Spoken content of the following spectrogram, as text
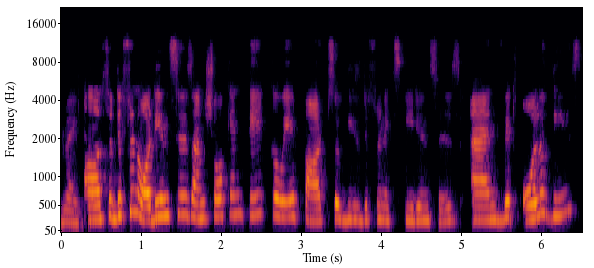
right uh, so different audiences i'm sure can take away parts of these different experiences and with all of these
